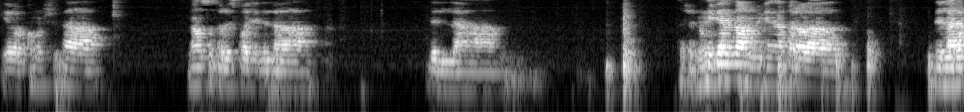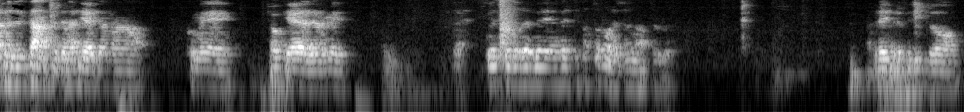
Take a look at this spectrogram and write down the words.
Io l'ho conosciuta non sotto le spoglie della. della. Non mi viene, no, non mi viene la parola della rappresentante della chiesa, ma come ciò che era realmente. Questo dovrebbe averti fatto onore, se non altro. Avrei preferito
